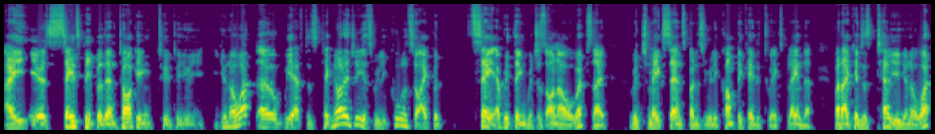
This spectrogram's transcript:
I hear salespeople then talking to, to you, you know what, uh, we have this technology, it's really cool. So I could say everything which is on our website, which makes sense, but it's really complicated to explain that. But I can just tell you, you know what,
